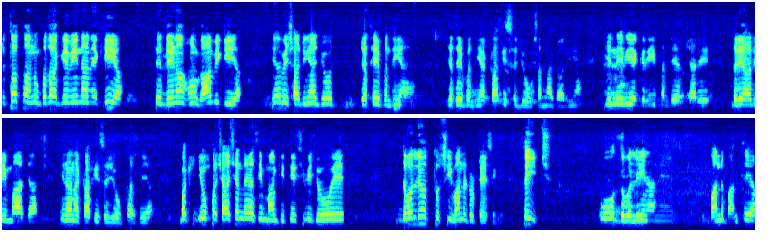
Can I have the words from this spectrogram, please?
ਦਿੱਤਾ ਤੁਹਾਨੂੰ ਪਤਾ ਅੱਗੇ ਵੀ ਇਹਨਾਂ ਨੇ ਕੀ ਆ ਤੇ ਦੇਣਾ ਹੁਣ ਗਾਂ ਵੀ ਕੀ ਆ ਇਹ ਵੀ ਸਾਡੀਆਂ ਜੋ ਜਥੇਬੰਦੀਆਂ ਆ ਜਥੇਬੰਦੀਆਂ ਕਾਫੀ ਸਹਿਯੋਗ ਸਾਨਾ ਕਰ ਰਹੀਆਂ। ਜਿੰਨੇ ਵੀ ਇਹ ਗਰੀਬ ਬੰਦੇ ਆ ਵਿਚਾਰੇ ਦਰਿਆ ਦੀ ਮਾਰ ਆ, ਇਹਨਾਂ ਨਾਲ ਕਾਫੀ ਸਹਿਯੋਗ ਕਰਦੇ ਆ। ਬਾਕੀ ਜੋ ਪ੍ਰਸ਼ਾਸਨ ਨੇ ਅਸੀਂ ਮੰਗ ਕੀਤੀ ਸੀ ਵੀ ਜੋ ਇਹ ਦਵੱਲਿਓ ਤੁਸੀਂ ਬੰਨ ਟੁੱਟੇ ਸੀਗੇ 23 ਚ ਉਹ ਦਵੱਲੇ ਇਹਨਾਂ ਨੇ ਬੰਨ ਬੰਨਤੇ ਆ।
